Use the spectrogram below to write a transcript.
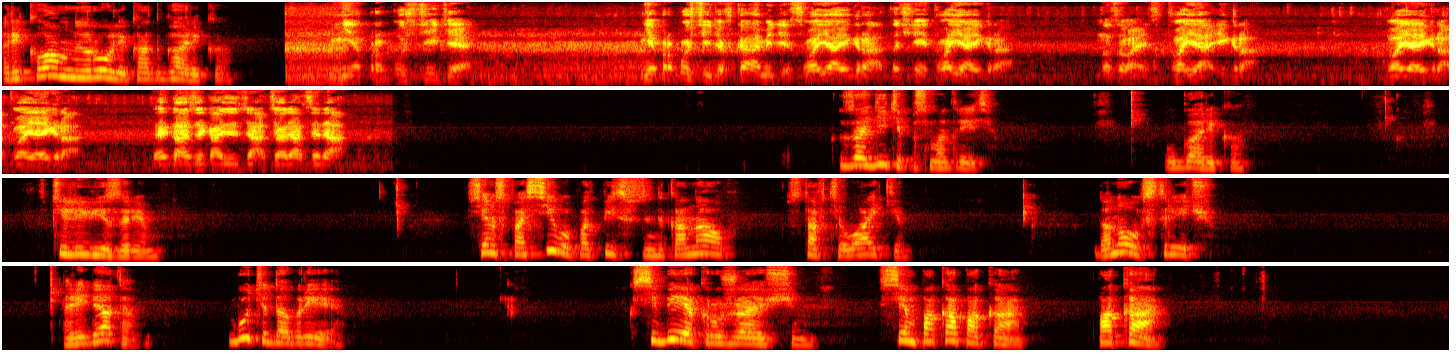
Рекламный ролик от Гарика. Не пропустите. Не пропустите в камеди «Своя игра», точнее, «Твоя игра» называется. «Твоя игра». Твоя игра, твоя игра. Царя. Зайдите посмотреть у Гарика в телевизоре. Всем спасибо, подписывайтесь на канал, ставьте лайки. До новых встреч. Ребята, будьте добрее к себе и окружающим. Всем пока-пока. Пока.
